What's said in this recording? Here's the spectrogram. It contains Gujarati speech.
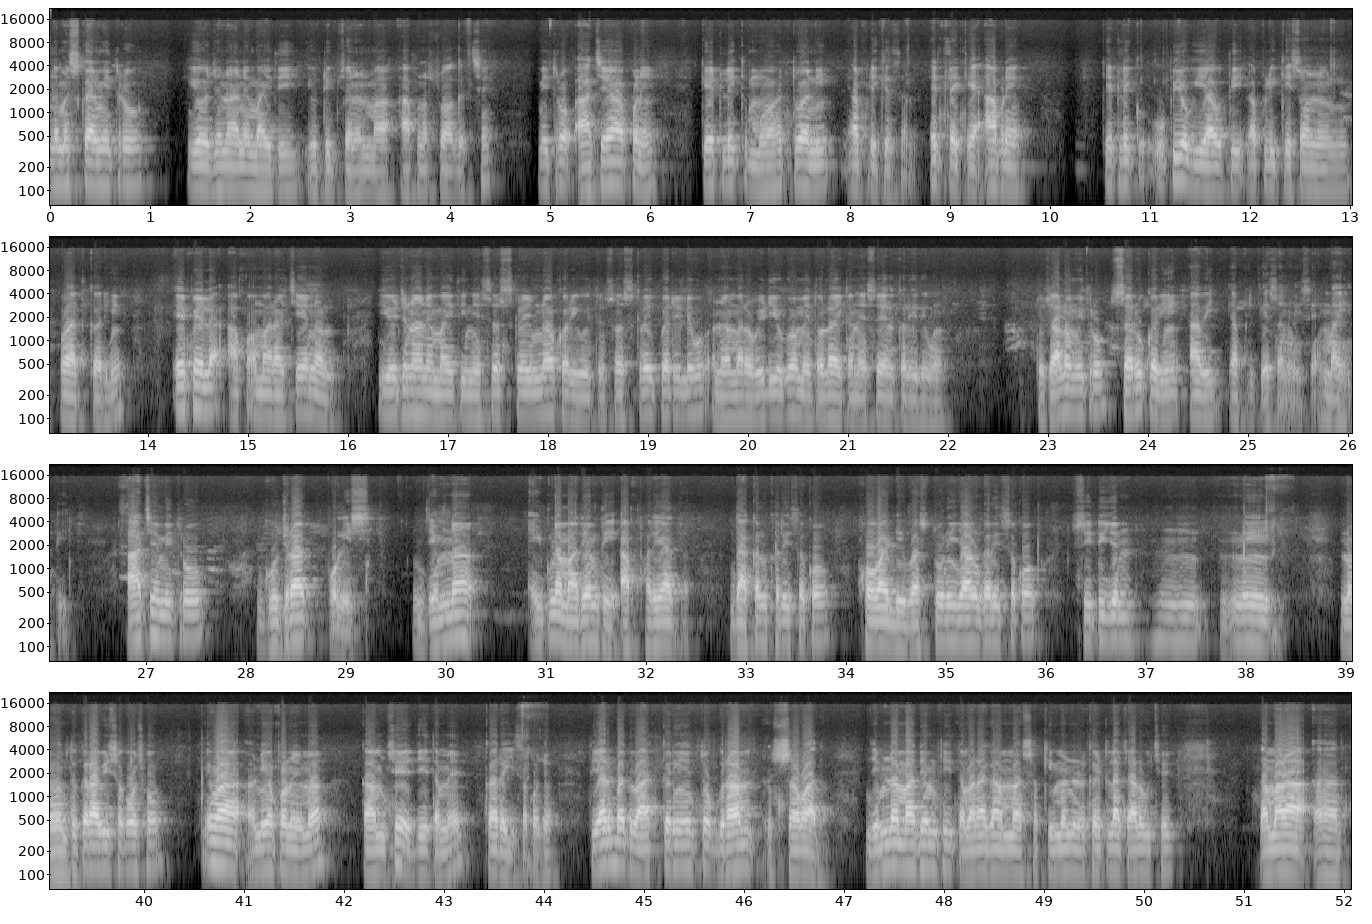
નમસ્કાર મિત્રો, યોજના અને માહિતી યુટ્યુબ ચેનલમાં આપનું સ્વાગત છે. મિત્રો, આજે આપણે કેટલીક મહત્ત્વની એપ્લિકેશન એટલે કે આપણે કેટલીક ઉપયોગી આવતી એપ્લિકેશનોની વાત કરીએ. એ પહેલાં આપ અમારા ચેનલ યોજના અને માહિતીને સબસ્ક્રાઈબ ન કરી હોય તો સબસ્ક્રાઈબ કરી લેવું અને અમારો વીડિયો ગમે તો લાઈક અને શેર કરી દેવો. તો ચાલો મિત્રો, શરૂ કરીએ આવી એપ્લિકેશન વિશે માહિતી. આ છે મિત્રો, ગુજરાત પોલીસ જેમના એપના માધ્યમથી આપ ફરિયાદ દાખલ કરી શકો, ખોવાયેલી વસ્તુની જાણ કરી શકો, સિટીઝનની નોંધ કરાવી શકો છો, એવા અન્ય પણ એમાં કામ છે જે તમે કરી શકો છો. ત્યારબાદ વાત કરીએ તો ગ્રામ સંવાદ, જેમના માધ્યમથી તમારા ગામમાં સખી મંડળ કેટલા ચાલુ છે, તમારા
